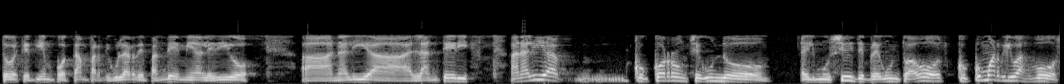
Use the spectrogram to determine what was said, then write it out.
todo este tiempo tan particular de pandemia, le digo a Analía Lanteri. Analía, corro un segundo el museo y te pregunto a vos, ¿cómo arribas vos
